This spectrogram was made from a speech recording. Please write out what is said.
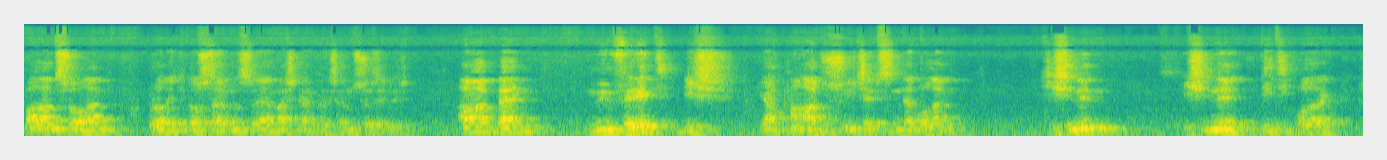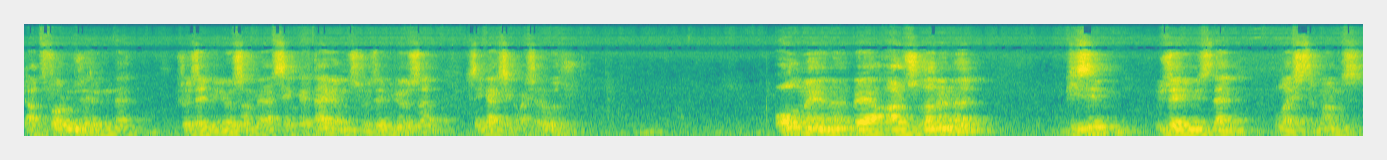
bağlantısı olan buradaki dostlarımız veya başka arkadaşlarımız çözebilir. Ama ben münferit iş yapma arzusu içerisinde olan kişinin işini ditik olarak platform üzerinde çözebiliyorsam veya sekreter çözebiliyorsa işte gerçek başarı budur. Olmayanı veya arzulananı bizim üzerimizden ulaştırmamız,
